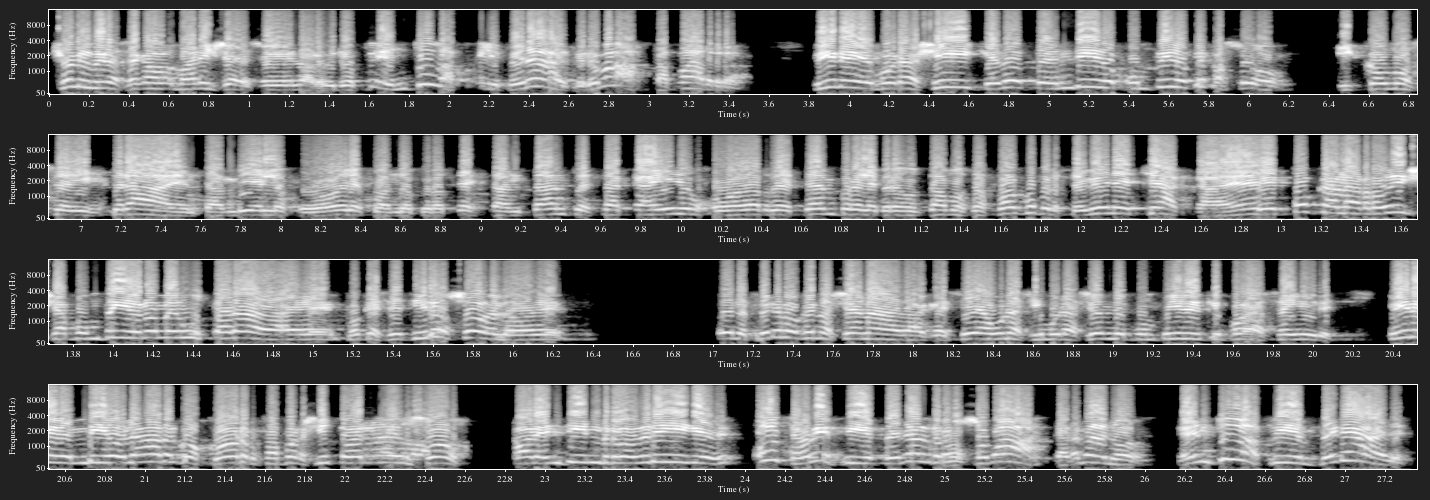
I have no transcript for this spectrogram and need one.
Yo le hubiera sacado amarilla ese el árbitro. En todas penal, pero basta, Parra. Viene por allí, quedó tendido, cumplido. ¿Qué pasó? Y cómo se distraen también los jugadores cuando protestan tanto. Está caído un jugador de Temple, le preguntamos a Facu, pero se viene Chaca, ¿eh? Le toca la rodilla, Pumpido, no me gusta nada, ¿eh? porque se tiró solo. ¿eh? Bueno, esperemos que no sea nada, que sea una simulación de Pumpido y que pueda seguir. Viene el envío largo, corta por Chito Alonso, Valentín Rodríguez, otra vez pide penal, Rosso, basta, hermano. En todas piden penal.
